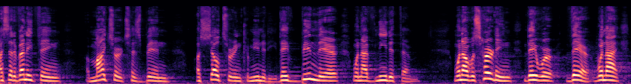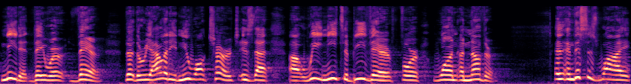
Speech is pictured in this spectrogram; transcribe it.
I said, if anything, my church has been a sheltering community. They've been there when I've needed them. When I was hurting, they were there. When I needed, they were there. The, the reality at New Walk Church is that uh, we need to be there for one another. And, and, this is why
